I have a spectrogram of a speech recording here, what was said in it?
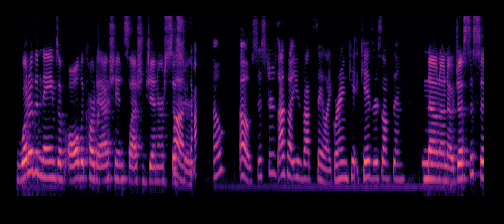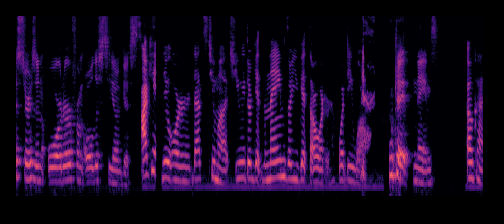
what are the names of all the Kardashian slash Jenner sisters? I don't know. Oh, sisters? I thought you was about to say like grandkids or something. No, no, no. Just the sisters in order from oldest to youngest. I can't do order. That's too much. You either get the names or you get the order. What do you want? Okay, names. okay.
